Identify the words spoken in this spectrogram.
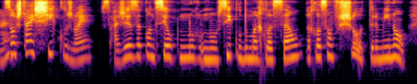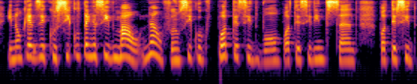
É? São os tais ciclos, não é? Às vezes aconteceu que no, no, ciclo de uma relação, a relação fechou, terminou. E não quer dizer que o ciclo tenha sido mau. Não, foi um ciclo que pode ter sido bom, pode ter sido interessante, pode ter sido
